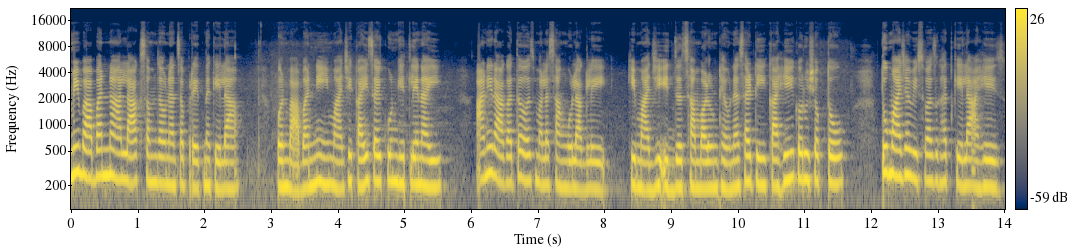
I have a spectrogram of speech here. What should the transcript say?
मी बाबांना लाख समजावण्याचा प्रयत्न केला पण बाबांनी माझे काहीच ऐकून घेतले नाही आणि रागातच मला सांगू लागले की माझी इज्जत सांभाळून ठेवण्यासाठी काहीही करू शकतो. तू माझ्या विश्वासघात केला आहेस.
